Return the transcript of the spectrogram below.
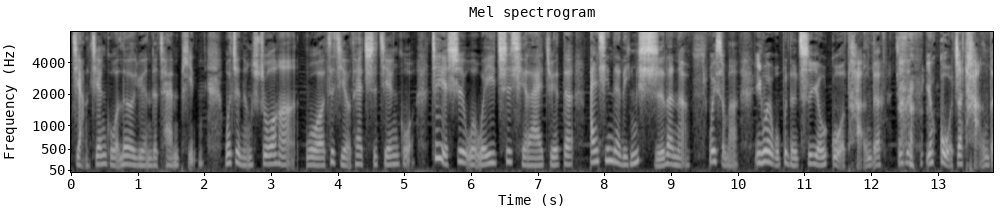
讲坚果乐园的产品，品我只能说哈。我自己有在吃坚果，这也是我唯一吃起来觉得安心的零食了呢。为什么？因为我不能吃有果糖的，就是 有裹着糖的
